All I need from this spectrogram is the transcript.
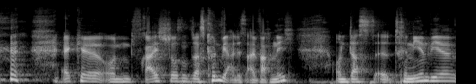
Ecke und Freistoß und so, das können wir alles einfach nicht. Und das äh, trainieren wir,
